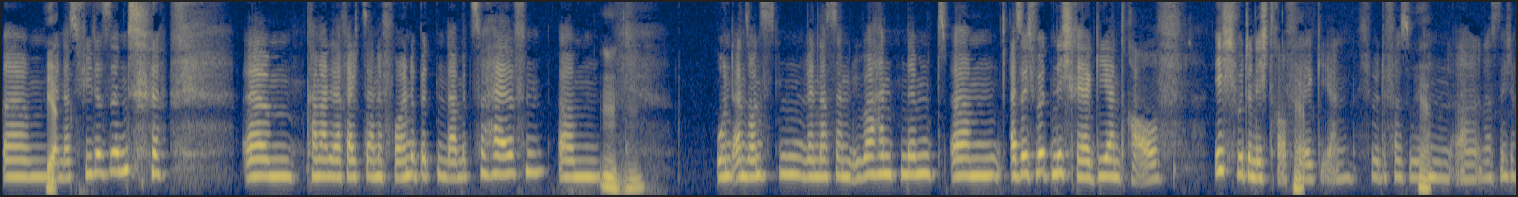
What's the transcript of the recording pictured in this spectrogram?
ähm, ja. wenn das viele sind. ähm, kann man ja vielleicht seine Freunde bitten, damit zu helfen. Ähm, mhm. Und ansonsten, wenn das dann Überhand nimmt, also ich würde nicht reagieren drauf. Ich würde nicht darauf ja. reagieren. Ich würde versuchen, ja. äh, das nicht.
